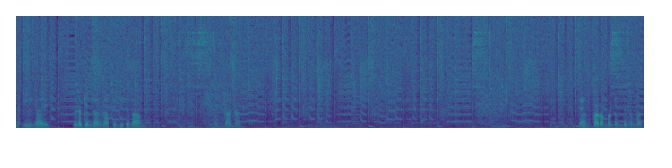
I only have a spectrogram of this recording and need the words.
ang ingay. Lalagyan lang natin dito ng hagdanan. Yan, para maganda naman.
